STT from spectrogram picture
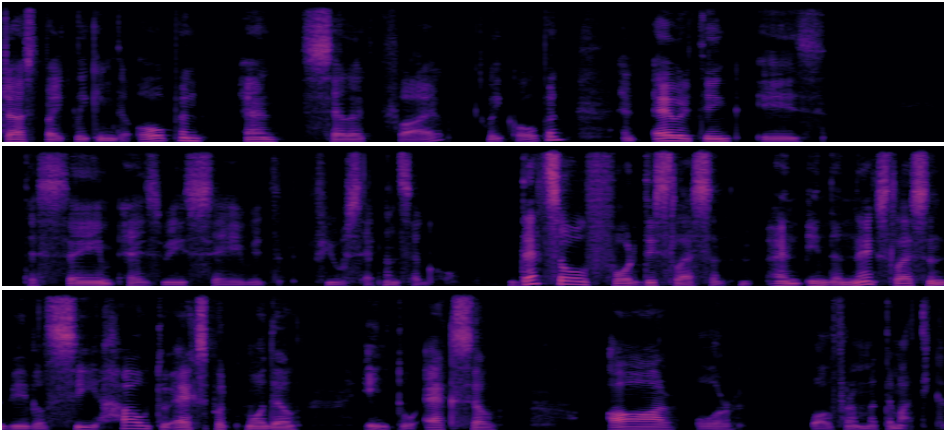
just by clicking the open and select file, click open and everything is the same as we saved it few seconds ago. That's all for this lesson and in the next lesson we will see how to export model into Excel, R or Wolfram Mathematica.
